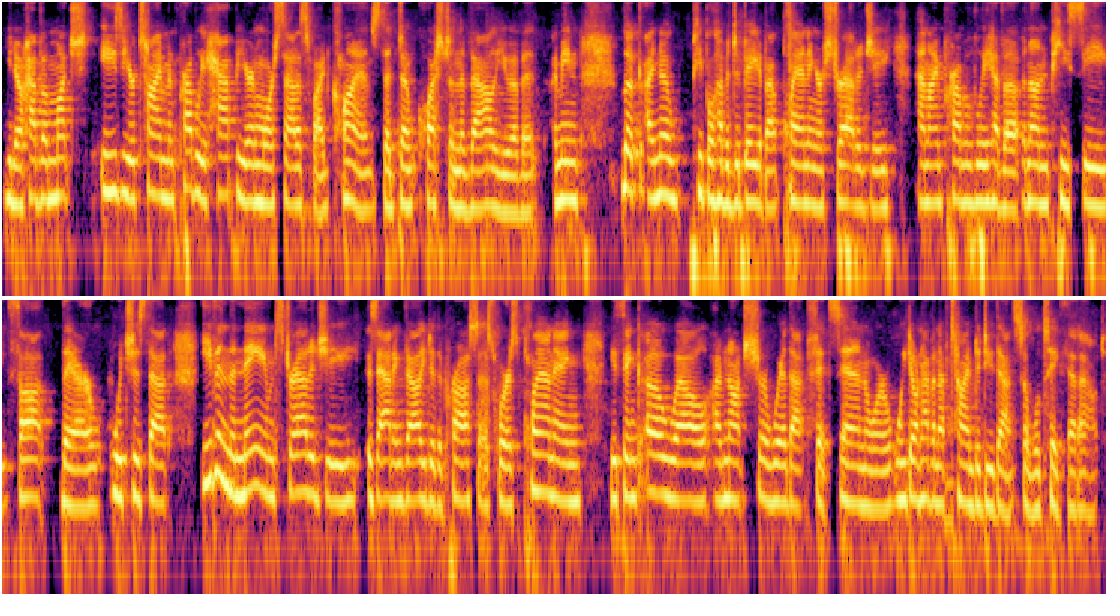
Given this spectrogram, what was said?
you know, have a much easier time and probably happier and more satisfied clients that don't question the value of it. I mean, look, I know people have a debate about planning or strategy, and I probably have a, an un-PC thought there, which is that even the name strategy is adding value to the process, whereas planning, you think, oh, well, I'm not sure where that fits in, or we don't have enough time to do that, so we'll take that out.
